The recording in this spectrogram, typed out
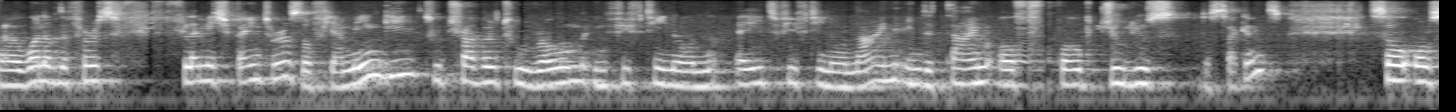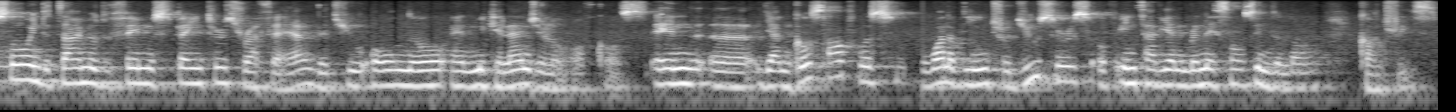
uh, one of the first Flemish painters of Yaminghi to travel to Rome in 1508, 1509 in the time of Pope Julius II. So also in the time of the famous painters Raphael that you all know and Michelangelo, of course. And uh, Jan Gossart was one of the introducers of Italian Renaissance in the Low Countries.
